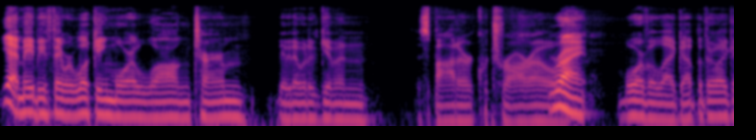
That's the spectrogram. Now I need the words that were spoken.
yeah, maybe if they were looking more long term, maybe they would have given Espada or Quatraro right. more of a leg up. But they're like,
